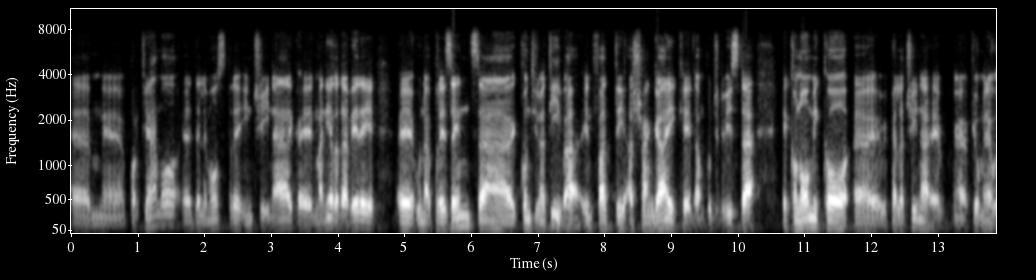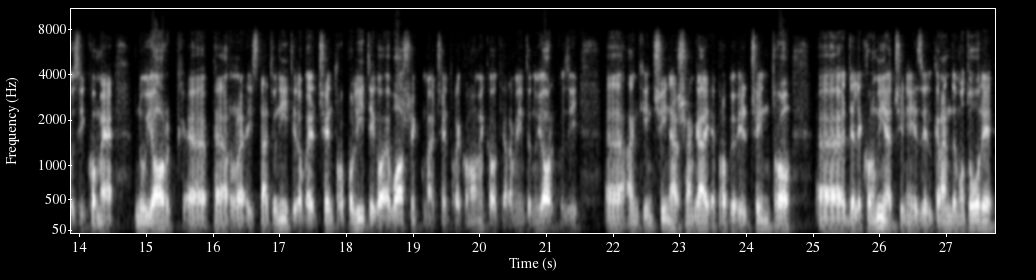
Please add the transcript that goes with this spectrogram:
ehm, eh, portiamo eh, delle mostre in Cina eh, in maniera da avere eh, una presenza continuativa. Infatti a Shanghai, che da un punto di vista economico eh, per la Cina è eh, più o meno così come New York eh, per gli Stati Uniti, dove il centro politico è Washington, ma il centro economico chiaramente New York, così eh, anche in Cina Shanghai è proprio il centro eh, dell'economia cinese, il grande motore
